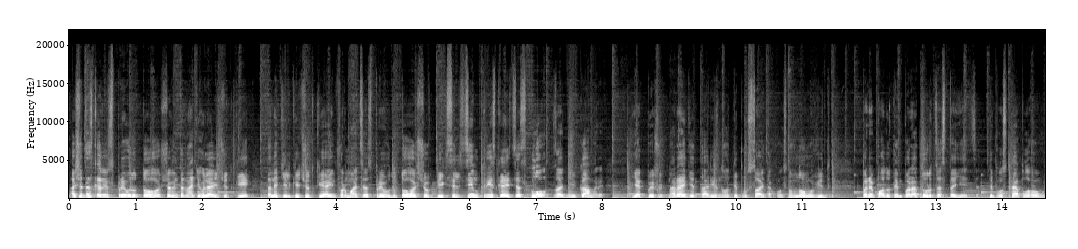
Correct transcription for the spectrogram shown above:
А що ти скажеш з приводу того, що в інтернеті гуляють чутки, та не тільки чутки, а інформація з приводу того, що в Pixel 7 тріскається скло задньої камери, як пишуть на Reddit та різного типу сайтах, в основному від перепаду температур це стається. Типу з теплого в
